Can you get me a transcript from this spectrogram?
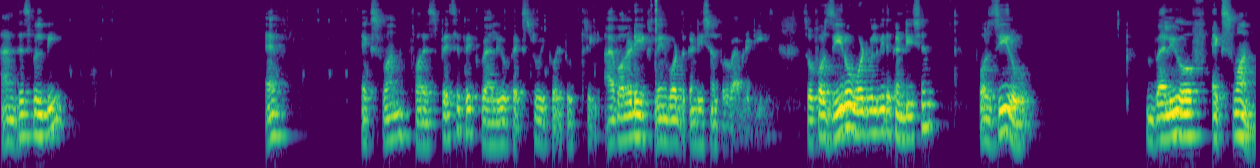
and this will be f x1 for a specific value of x2 equal to 3. I have already explained what the conditional probability is. So for 0, what will be the condition? For 0, value of x1,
